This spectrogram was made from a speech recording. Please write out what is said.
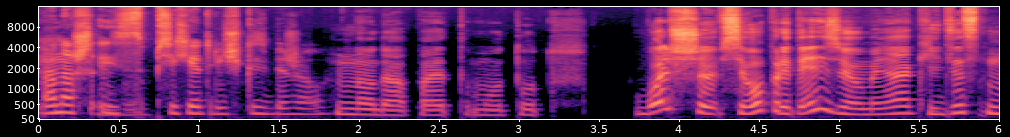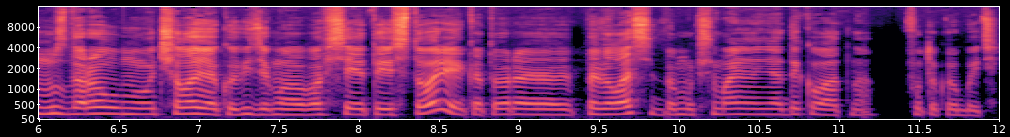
Она ж из психиатрички сбежала. Ну да, поэтому тут больше всего претензий у меня к единственному здоровому человеку, видимо, во всей этой истории, которая повела себя максимально неадекватно. Фу, такой быть.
